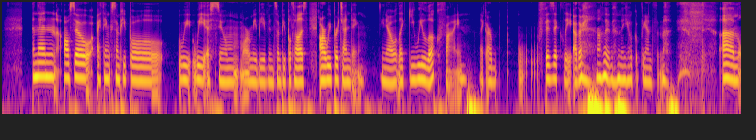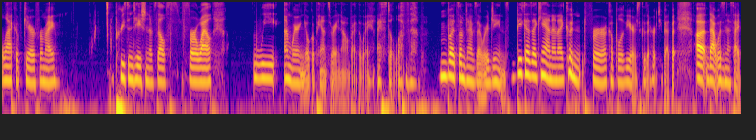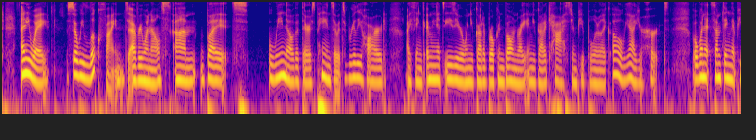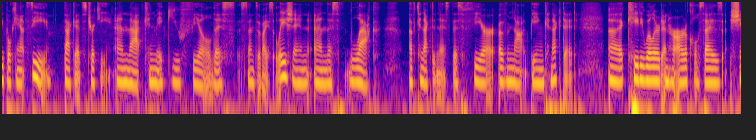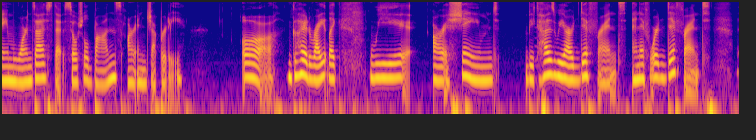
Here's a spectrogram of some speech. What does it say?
And then also, I think some people we we assume, or maybe even some people tell us, are we pretending? You know, like you, we look fine, like our physically, other other than the yoga pants and the um, lack of care for my presentation of self for a while. We, I'm wearing yoga pants right now, by the way. I still love them. But sometimes I wear jeans because I can, and I couldn't for a couple of years because it hurt too bad. But uh, that was an aside. Anyway, so we look fine to everyone else, um, but we know that there's pain. So it's really hard, I think. I mean, it's easier when you've got a broken bone, right? And you've got a cast, and people are like, oh, yeah, you're hurt. But when it's something that people can't see, that gets tricky. And that can make you feel this sense of isolation and this lack of connectedness, this fear of not being connected. Uh, Katie Willard in her article says shame warns us that social bonds are in jeopardy. Oh, good, right? Like we are ashamed because we are different. And if we're different,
